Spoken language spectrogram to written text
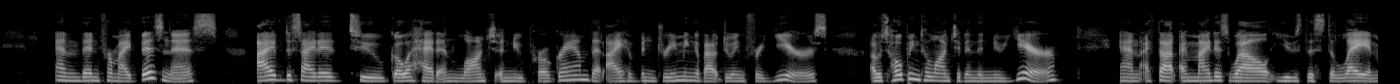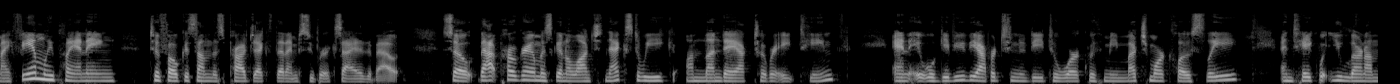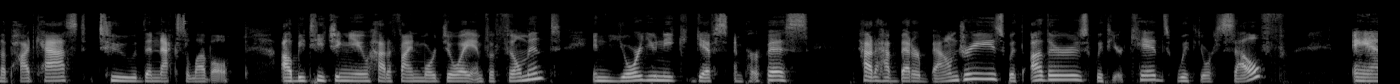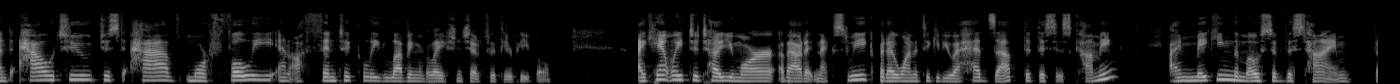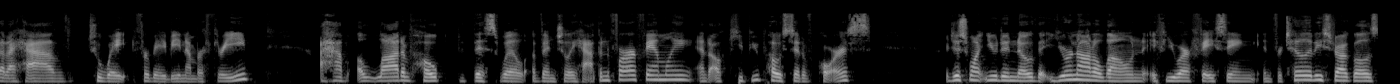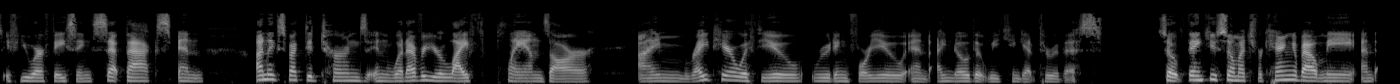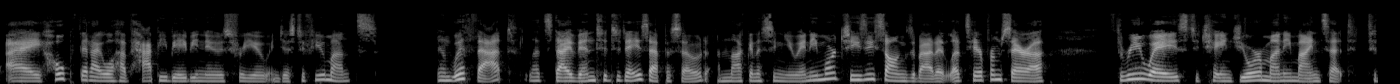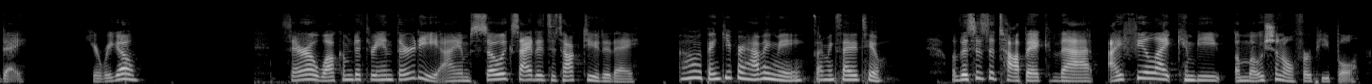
And then for my business, I've decided to go ahead and launch a new program that I have been dreaming about doing for years. I was hoping to launch it in the new year, and I thought I might as well use this delay in my family planning to focus on this project that I'm super excited about. So that program is going to launch next week on Monday, October 18th and it will give you the opportunity to work with me much more closely and take what you learn on the podcast to the next level. I'll be teaching you how to find more joy and fulfillment in your unique gifts and purpose, how to have better boundaries with others, with your kids, with yourself. And how to just have more fully and authentically loving relationships with your people. I can't wait to tell you more about it next week, but I wanted to give you a heads up that this is coming. I'm making the most of this time that I have to wait for baby number three. I have a lot of hope that this will eventually happen for our family, and I'll keep you posted, of course. I just want you to know that you're not alone if you are facing infertility struggles, if you are facing setbacks and unexpected turns in whatever your life plans are. I'm right here with you, rooting for you, and I know that we can get through this. So, thank you so much for caring about me, and I hope that I will have happy baby news for you in just a few months. And with that, let's dive into today's episode. I'm not going to sing you any more cheesy songs about it. Let's hear from Sara. Three ways to change your money mindset today. Here we go. Sara, welcome to 3 in 30. I am so excited to talk to you today. Oh, thank you for having me. I'm excited too. Well, this is a topic that I feel like can be emotional for people.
